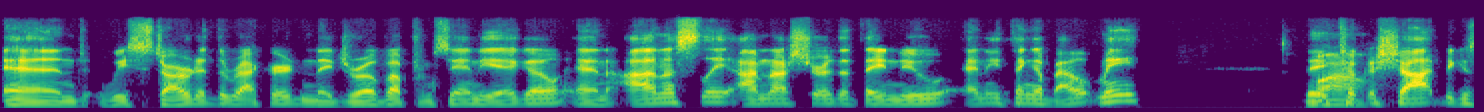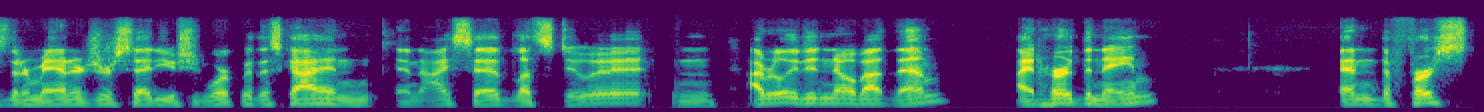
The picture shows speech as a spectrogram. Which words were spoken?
And we started the record and they drove up from San Diego. And honestly, I'm not sure that they knew anything about me. They Wow. took a shot because their manager said you should work with this guy. And, and I said, let's do it. And I really didn't know about them. I'd heard the name. And the first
